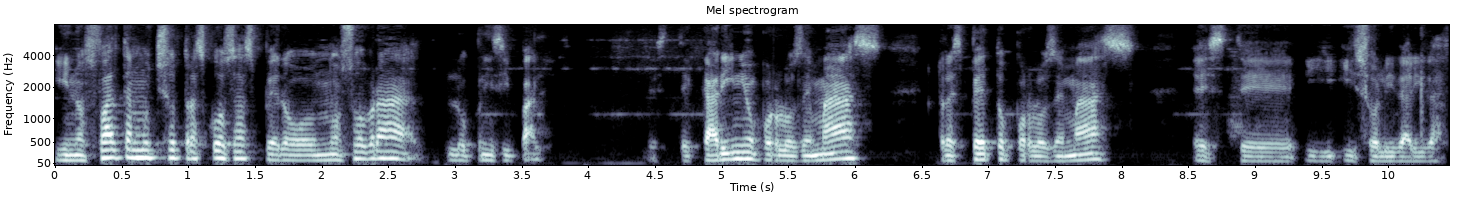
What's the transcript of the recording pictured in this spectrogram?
y nos faltan muchas otras cosas, pero nos sobra lo principal. Este, cariño por los demás, respeto por los demás este, y, solidaridad.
